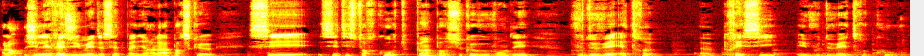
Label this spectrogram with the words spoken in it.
Alors, je l'ai résumé de cette manière-là parce que c'est cette histoire courte, peu importe ce que vous vendez, vous devez être euh, précis et vous devez être court.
